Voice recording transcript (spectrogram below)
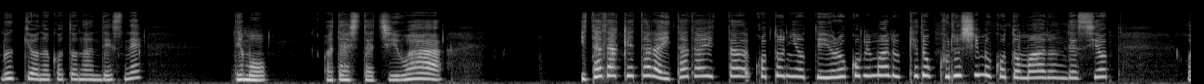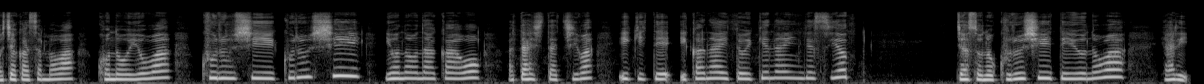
仏教のことなんですね。でも私たちはいただけたらいただいたことによって喜びもあるけど苦しむこともあるんですよ。お釈迦様はこの世は苦しい苦しい世の中を私たちは生きていかないといけないんですよ。じゃあその苦しいっていうのはやはり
